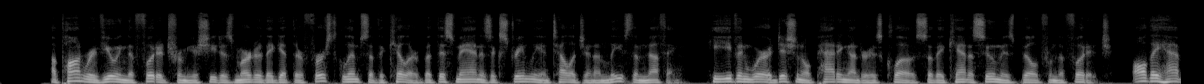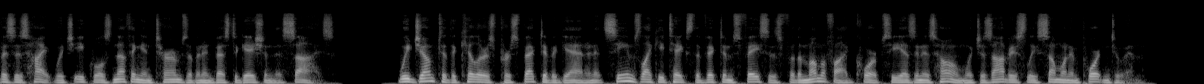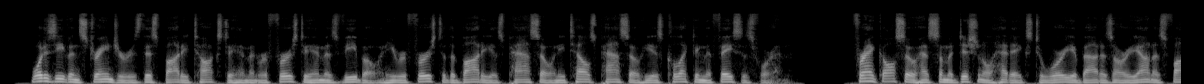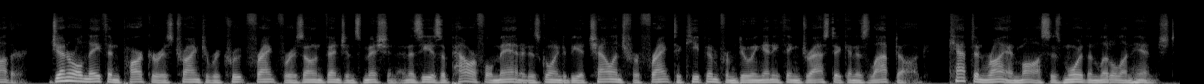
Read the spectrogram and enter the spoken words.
Upon reviewing the footage from Yoshida's murder, they get their first glimpse of the killer, but this man is extremely intelligent and leaves them nothing. He even wear additional padding under his clothes so they can't assume his build from the footage. All they have is his height which equals nothing in terms of an investigation this size. We jump to the killer's perspective again and it seems like he takes the victim's faces for the mummified corpse he has in his home which is obviously someone important to him. What is even stranger is this body talks to him and refers to him as Vibo and he refers to the body as Passo and he tells Passo he is collecting the faces for him. Frank also has some additional headaches to worry about as Ariana's father, General Nathan Parker is trying to recruit Frank for his own vengeance mission, and as he is a powerful man, it is going to be a challenge for Frank to keep him from doing anything drastic, and his lapdog, Captain Ryan Moss, is more than little unhinged.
